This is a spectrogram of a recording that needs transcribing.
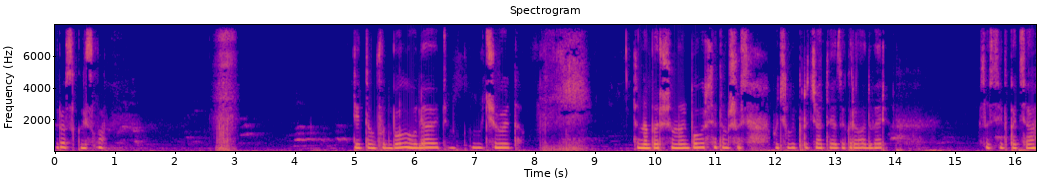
Розкисла. Дітям футбол гуляють, ви чуєте. То на першому поверсі там щось почали кричати, я закрила двері. Сусідка ця.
